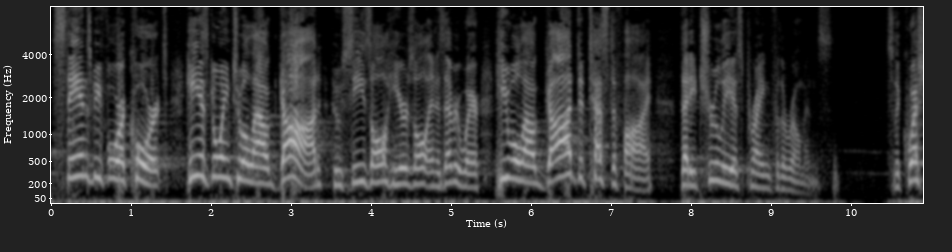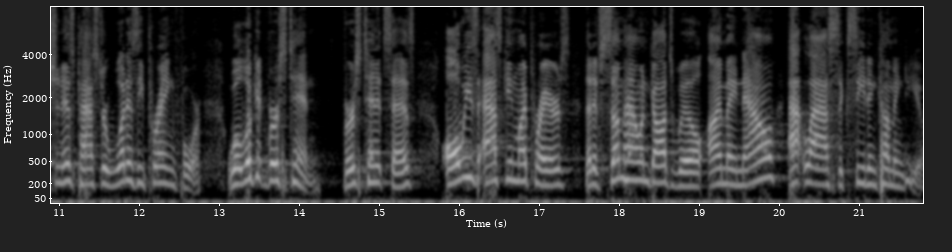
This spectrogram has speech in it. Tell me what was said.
stands before a court, he is going to allow God, who sees all, hears all, and is everywhere, he will allow God to testify that he truly is praying for the Romans. So the question is, Pastor, what is he praying for? Well, look at verse 10. Verse 10 it says, Always asking my prayers that if somehow in God's will I may now at last succeed in coming to you.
